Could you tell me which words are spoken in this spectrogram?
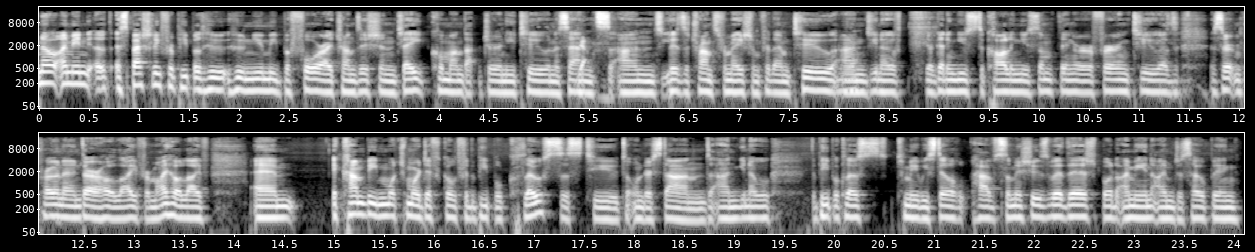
No, I mean, uh, especially for people who, who knew me before I transitioned, they come on that journey too, in a sense, and there's a transformation for them too. And, you know, if they're getting used to calling you something or referring to you as a certain pronoun their whole life or my whole life, um, it can be much more difficult for the people closest to you to understand. And, you know, the people close to me, we still have some issues with it, but I mean, I'm just hoping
